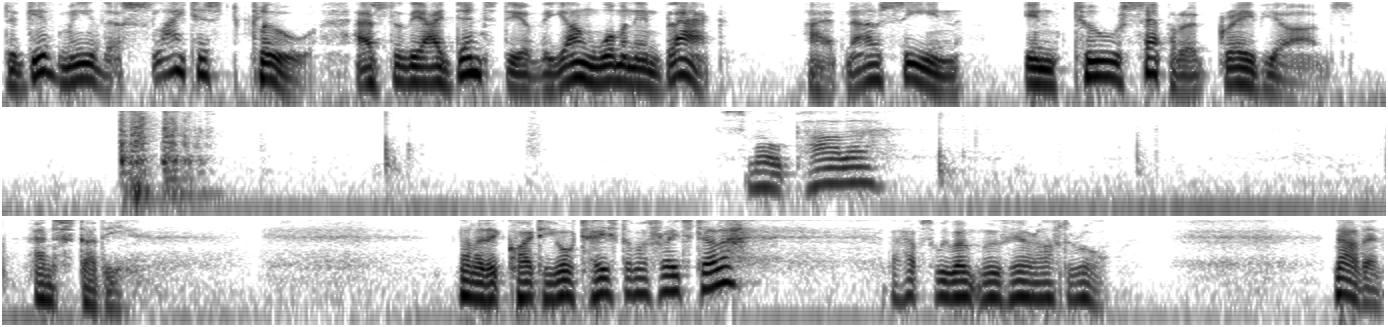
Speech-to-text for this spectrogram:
to give me the slightest clue as to the identity of the young woman in black I had now seen in two separate graveyards. Small parlour and study. None of it quite to your taste, I'm afraid, Stella. Perhaps we won't move here after all. Now then,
